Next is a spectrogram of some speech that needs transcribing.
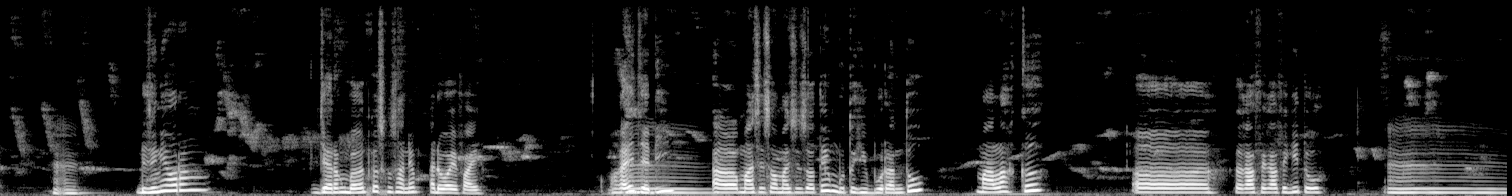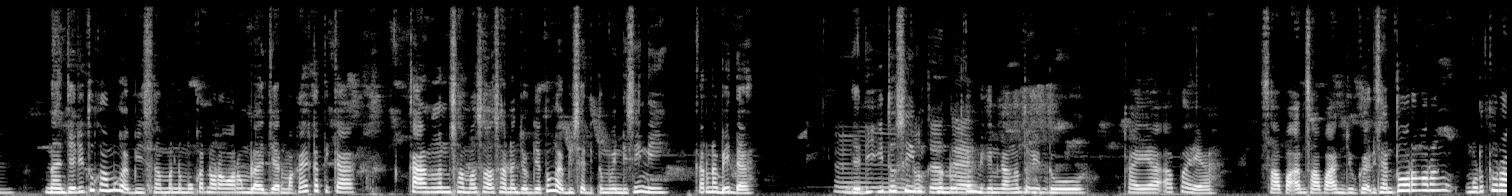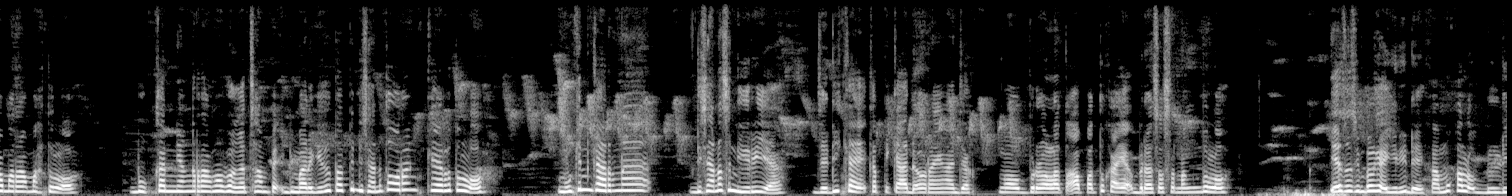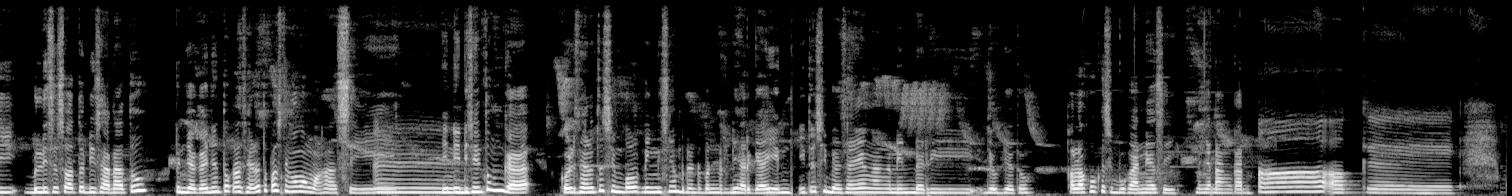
Mm-mm. di sini orang jarang banget kos-kosannya ada wifi makanya jadi Hmm. eh, mahasiswa-mahasiswa tuh yang butuh hiburan tuh malah ke eh ke kafe-kafe gitu. Hmm. Nah jadi tuh kamu nggak bisa menemukan orang-orang belajar. Makanya ketika kangen sama suasana Jogja tuh nggak bisa ditemuin di sini karena beda. Jadi itu sih Hmm, oke, menurutku oke. yang bikin kangen tuh Hmm. itu kayak apa ya sapaan-sapaan juga di sana tuh orang-orang menurutku ramah-ramah tuh loh. Bukan yang ramah banget sampai gimana gitu, tapi di sana tuh orang care tuh loh. Mungkin karena di sana sendiri ya. Jadi kayak ketika ada orang yang ngajak ngobrol atau apa tuh kayak berasa seneng tuh loh. Ya sesimpel kayak gini deh. Kamu kalau beli beli sesuatu di sana tuh penjaganya tuh kasirnya tuh pasti ngomong makasih. Hmm. Ini di sini tuh enggak. Kalau di sana tuh simple thingsnya bener-bener dihargain. Itu sih biasanya ngangenin dari Jogja tuh. Kalau aku kesibukannya sih menyenangkan. Oh, oke.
